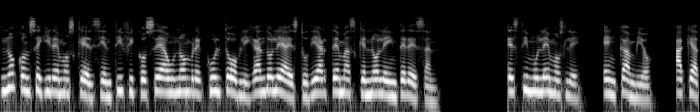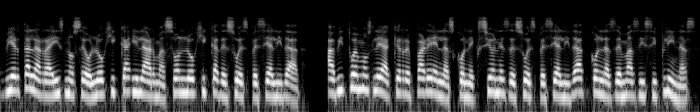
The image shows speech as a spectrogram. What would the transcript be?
no conseguiremos que el científico sea un hombre culto obligándole a estudiar temas que no le interesan. Estimulémosle, en cambio, a que advierta la raíz noceológica y la armazón lógica de su especialidad, habituémosle a que repare en las conexiones de su especialidad con las demás disciplinas,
